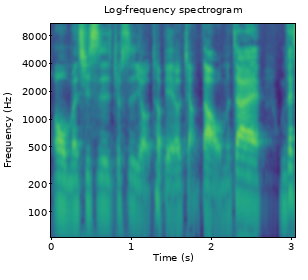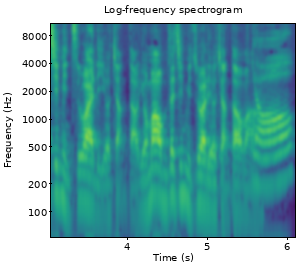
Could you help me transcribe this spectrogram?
哦，我们其实就是有特别有讲到，我们在我们在精品之外里有讲到，有吗？我们在精品之外里有讲到吗？有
